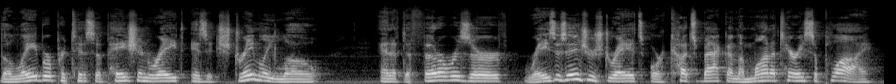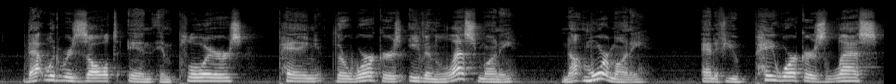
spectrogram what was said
The labor participation rate is extremely low and if the Federal Reserve raises interest rates or cuts back on the monetary supply, that would result in employers paying their workers even less money, not more money. And if you pay workers less,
